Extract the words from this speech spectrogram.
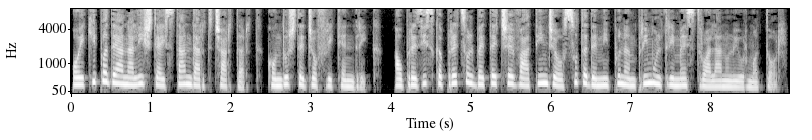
O echipă de analiști ai Standard Chartered, conduși de Geoffrey Kendrick, au prezis că prețul BTC va atinge 100 de mii până în primul trimestru al anului următor.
